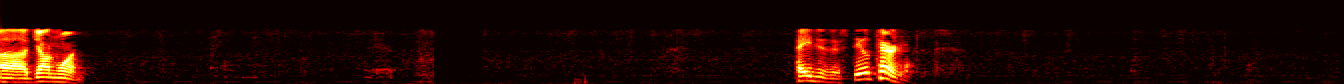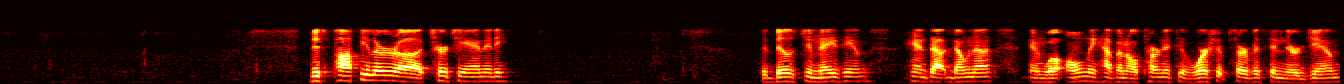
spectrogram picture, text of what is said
Uh, John 1. Pages are still turning. This popular uh, churchianity that builds gymnasiums, hands out donuts, and will only have an alternative worship service in their gym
